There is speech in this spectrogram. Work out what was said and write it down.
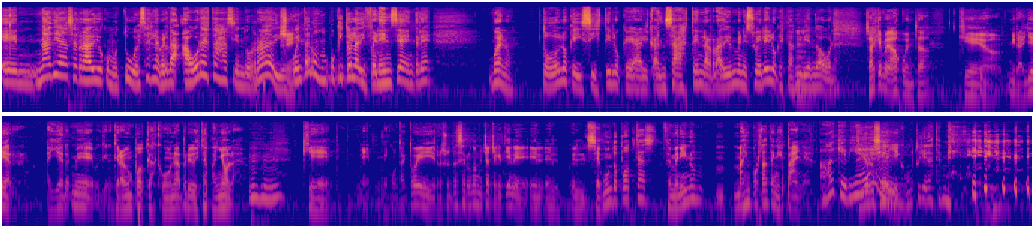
eh, nadie hace radio como tú, esa es la verdad. Ahora estás haciendo radio. Sí. Cuéntanos un poquito la diferencia entre, bueno, todo lo que hiciste y lo que alcanzaste en la radio en Venezuela y lo que estás Mm. viviendo ahora. ¿Sabes que me he dado cuenta? Que, ah, mira, ayer, ayer me grabé un podcast con una periodista española que me, me contactó y resulta ser una muchacha que tiene el, el- el segundo podcast femenino más importante en España. Ay, qué Y bien. yo le decía, oye, ¿cómo tú llegaste a mí?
